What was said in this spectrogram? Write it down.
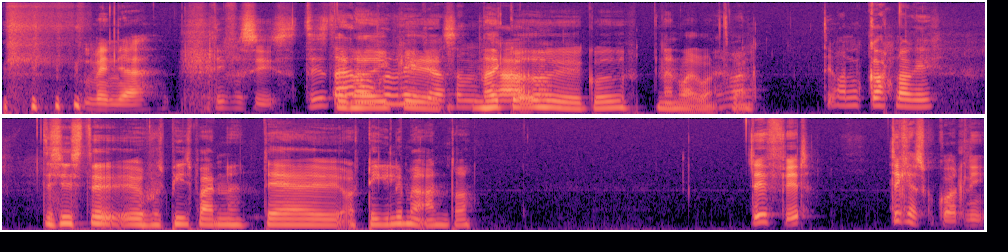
Men ja, lige præcis. Det, der Den er nogle ikke, privilegier, øh, som den vi havde ikke har. gået, øh, gået den anden vej rundt, Det tror jeg. var, det var den godt nok ikke. Det sidste øh, hos pigespejderne, det er øh, at dele med andre. Det er fedt. Det kan jeg sgu godt lide.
